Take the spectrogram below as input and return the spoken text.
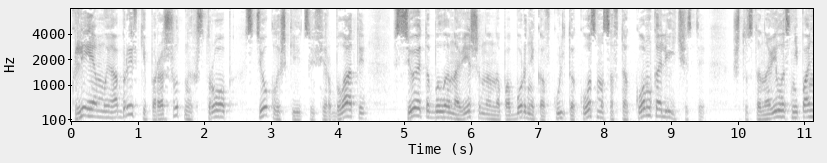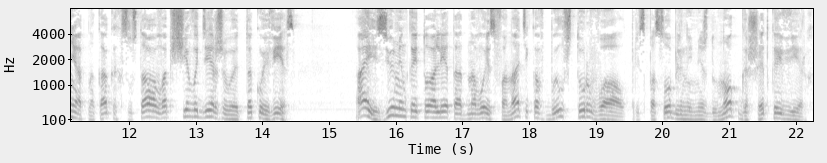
Клеммы, обрывки парашютных строп, стеклышки и циферблаты – все это было навешено на поборников культа космоса в таком количестве, что становилось непонятно, как их суставы вообще выдерживают такой вес – а изюминкой туалета одного из фанатиков был штурвал, приспособленный между ног гашеткой вверх.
